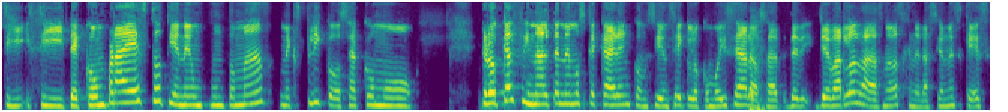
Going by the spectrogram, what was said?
Si, si te compra esto, tiene un punto más. Me explico, o sea, como creo que al final tenemos que caer en conciencia y que lo como dice Ara, o sea, de llevarlo a las nuevas generaciones, que es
